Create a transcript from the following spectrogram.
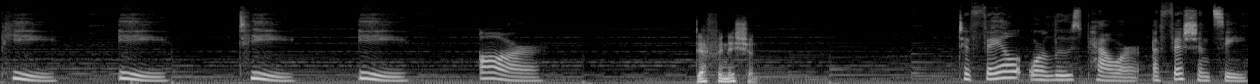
P E T E R Definition To fail or lose power, efficiency,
